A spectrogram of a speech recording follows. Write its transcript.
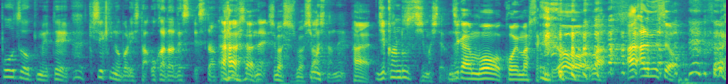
ポーズを決めて奇跡のバリスタ岡田ですってスタートしましたよね。しましたしました。しましたね、はい。時間ロスしましたよね。時間も超えましたけど、まあ、ああれですよ。そう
